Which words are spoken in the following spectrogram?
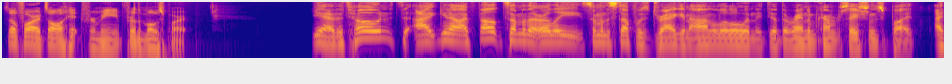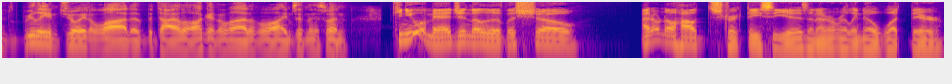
so far it's all hit for me for the most part Yeah, the tone. I you know I felt some of the early some of the stuff was dragging on a little when they did the random conversations, but I really enjoyed a lot of the dialogue and a lot of the lines in this one. can you imagine though that this show i don't know how strict dc is and i don't really know what their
